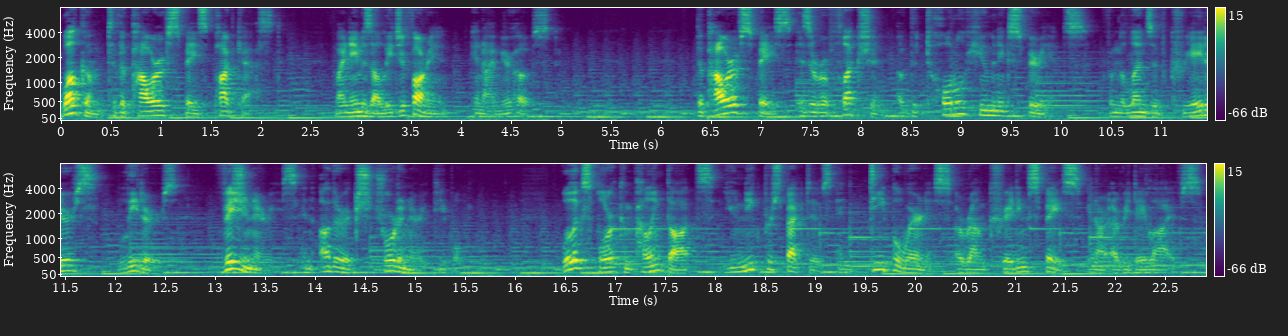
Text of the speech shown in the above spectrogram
Welcome to the Power of Space podcast. My name is Ali Jafarian, and I'm your host. The Power of Space is a reflection of the total human experience from the lens of creators, leaders, visionaries, and other extraordinary people. We'll explore compelling thoughts, unique perspectives, and deep awareness around creating space in our everyday lives.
